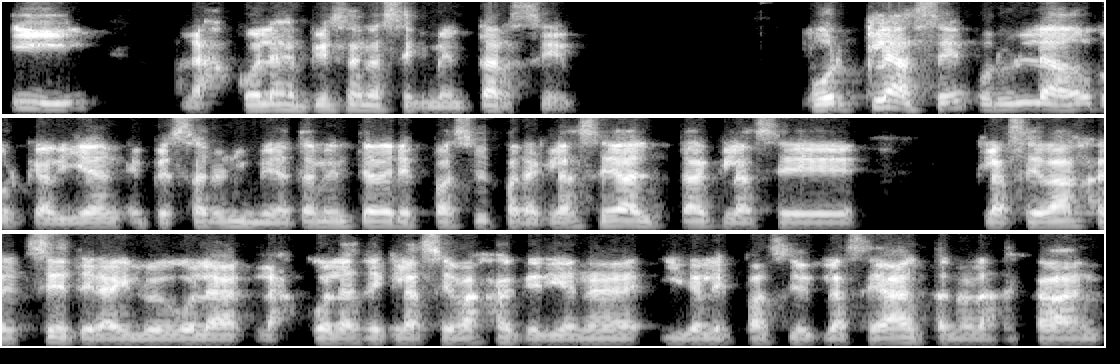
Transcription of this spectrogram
Y las colas empiezan a segmentarse por clase, por un lado, porque habían, empezaron inmediatamente a haber espacios para clase alta, clase, clase baja, etcétera, y luego las colas de clase baja querían ir al espacio de clase alta, no las dejaban,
